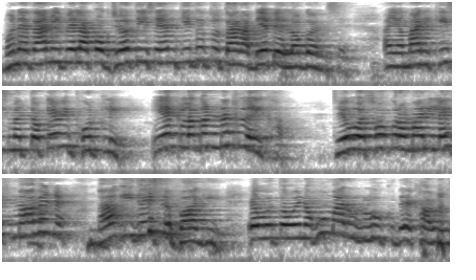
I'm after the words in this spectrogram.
મને તાની પહેલા કોક જ્યોતિષ એમ કીધું તું, તારા બે બે લગ્ન છે. અહીંયા મારી કિસ્મત તો કેવી ફૂટલી. એક લગન નથી લખ્યા. જેવો છોકરો મારી લાઈફમાં આવે ને, ભાગી જઈશ ભાગી. એવું તો એને હું મારું રૂપ દેખાડું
